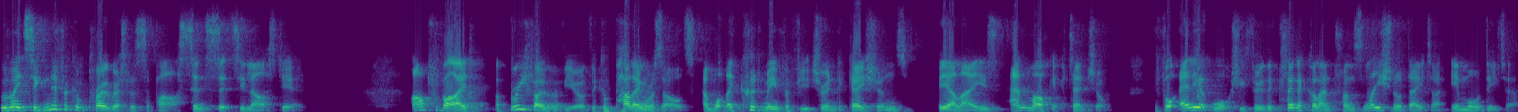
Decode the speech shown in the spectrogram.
We've made significant progress with SURPASS since SITC last year. I'll provide a brief overview of the compelling results and what they could mean for future indications, BLAs, and market potential before Elliot walks you through the clinical and translational data in more detail.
